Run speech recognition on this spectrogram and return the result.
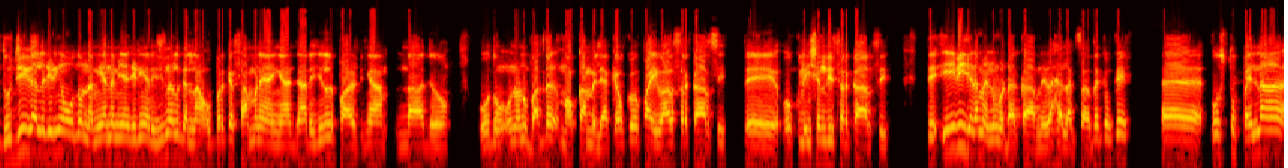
ਦੂਜੀ ਗੱਲ ਜਿਹੜੀਆਂ ਉਦੋਂ ਨਵੀਆਂ-ਨਵੀਆਂ ਜਿਹੜੀਆਂ ਰੀਜਨਲ ਗੱਲਾਂ ਉੱਪਰ ਕੇ ਸਾਹਮਣੇ ਆਈਆਂ ਜਾਂ ਰੀਜਨਲ ਪਾਰਟੀਆਂ ਦਾ ਜਦੋਂ ਉਦੋਂ ਉਹਨਾਂ ਨੂੰ ਵੱਧ ਮੌਕਾ ਮਿਲਿਆ ਕਿਉਂਕਿ ਉਹ ਭਾਈਵਾਲ ਸਰਕਾਰ ਸੀ ਤੇ ਉਹ ਕੋਲੀਸ਼ਨ ਦੀ ਸਰਕਾਰ ਸੀ ਤੇ ਇਹ ਵੀ ਜਿਹੜਾ ਮੈਨੂੰ ਵੱਡਾ ਕਾਰਨ ਜਿਹੜਾ ਹੈ ਲੱਗ ਸਕਦਾ ਕਿਉਂਕਿ ਉਸ ਤੋਂ ਪਹਿਲਾਂ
